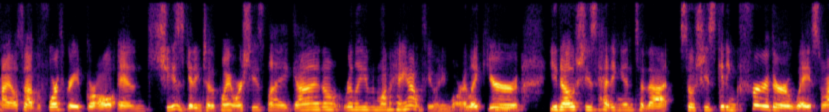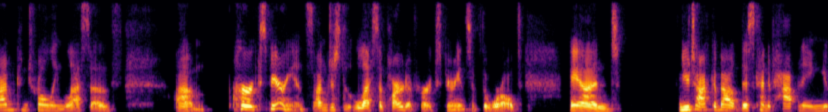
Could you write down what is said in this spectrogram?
I also have a fourth grade girl, and she's getting to the point where she's like, I don't really even want to hang out with you anymore. Like, you're, mm-hmm. you know, she's heading into that. So she's getting further away. So I'm controlling less of um, her experience. I'm just less a part of her experience of the world. And you talk about this kind of happening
